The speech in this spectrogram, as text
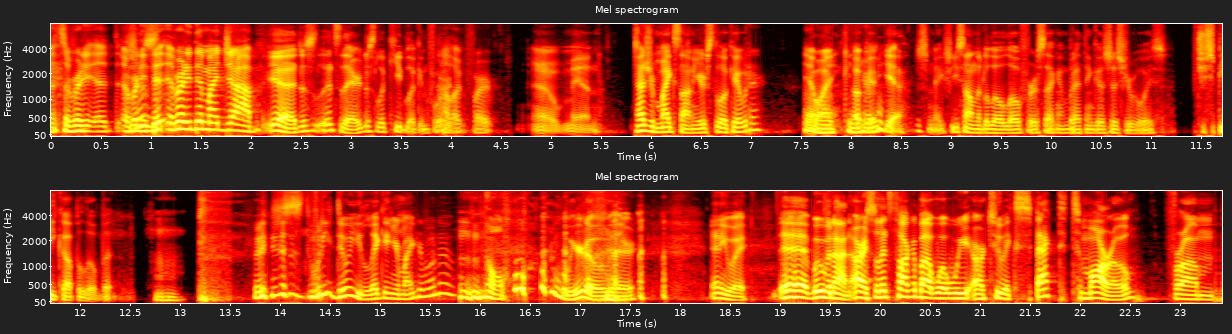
That's already. It already Just- did, already did my job. yeah, just it's there. Just look, keep looking for I'll it. look for it. Oh man, how's your mic sounding? You're still okay with her? Yeah, why? Can you Okay, hear me? yeah. Just make sure you sounded a little low for a second, but I think it was just your voice. You speak up a little bit? Mhm. Just what are you doing? You licking your microphone now? No. Weirdo over there. Anyway, eh, moving on. All right, so let's talk about what we are to expect tomorrow from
